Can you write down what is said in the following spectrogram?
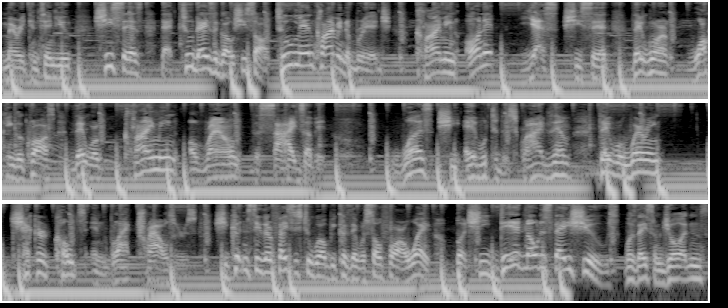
Mary continued. She says that two days ago she saw two men climbing the bridge. Climbing on it? Yes, she said. They weren't walking across, they were climbing around the sides of it. Was she able to describe them? They were wearing checkered coats and black trousers. She couldn't see their faces too well because they were so far away, but she did notice their shoes. Was they some Jordans?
